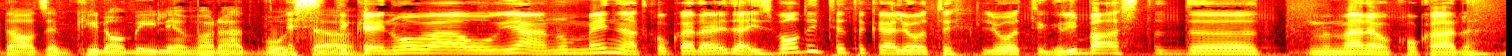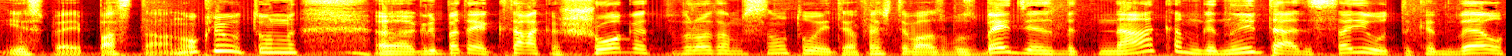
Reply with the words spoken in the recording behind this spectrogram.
daudziem kinomīļiem varētu būt. Es tikai novēlu, jā, nu, mēģināt kaut kādā veidā izbaudīt, ja tā kā ļoti, ļoti gribās, tad vienmēr jau kaut kāda iespēja pastāv nokļūt. Un uh, gribu pateikt, tā, ka šogad, protams, nu, tūlīt jau festivāls būs beidzies, bet nākamgad nu, ir tāda sajūta, ka vēl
